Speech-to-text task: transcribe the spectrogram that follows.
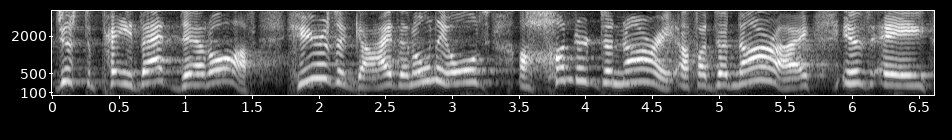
just to pay that debt off. Here's a guy that only owes 100 denarii. If a denarii is a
